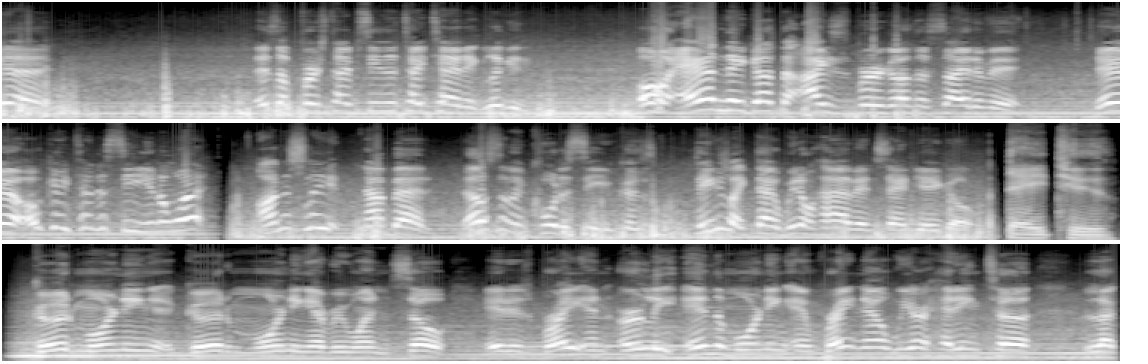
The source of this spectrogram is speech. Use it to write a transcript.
Yeah. This is the first time seeing the Titanic. Look at. Oh, and they got the iceberg on the side of it. Damn. Okay, Tennessee. You know what? Honestly, not bad. That was something cool to see because things like that we don't have in San Diego. Day 2. Good morning, good morning, everyone. So it is bright and early in the morning, and right now we are heading to La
